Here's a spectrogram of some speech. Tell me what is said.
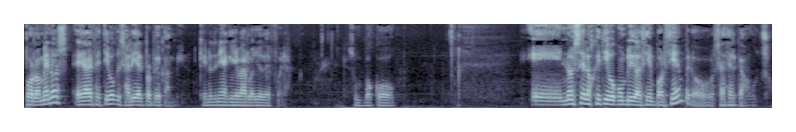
por lo menos era efectivo que salía el propio camping, que no tenía que llevarlo yo de fuera. Es un poco... Eh, no es el objetivo cumplido al 100%, pero se acerca mucho.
